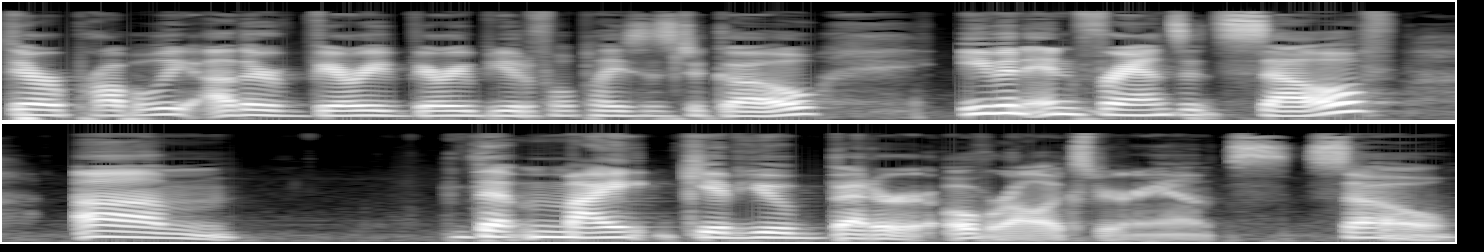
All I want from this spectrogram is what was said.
there are probably other very, very beautiful places to go, even in France itself, um, that might give you a better overall experience. So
